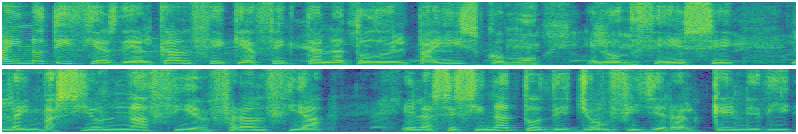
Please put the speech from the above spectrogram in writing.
Hay noticias de alcance que afectan a todo el país, como el 11S, la invasión nazi en Francia, el asesinato de John Fitzgerald Kennedy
